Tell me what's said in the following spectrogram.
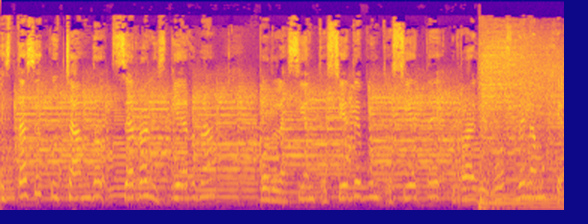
Estás escuchando Cerro a la Izquierda por la 107.7 Radio Voz de la Mujer.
